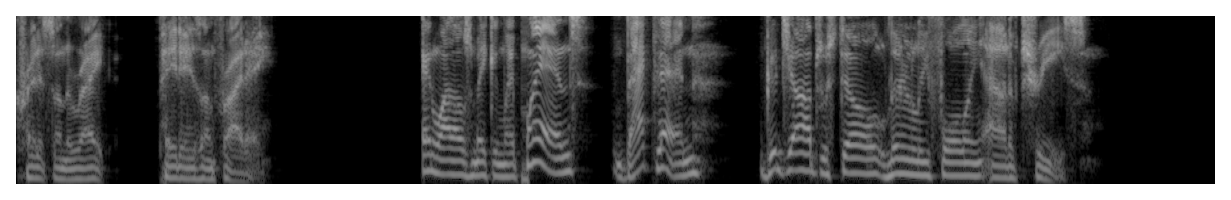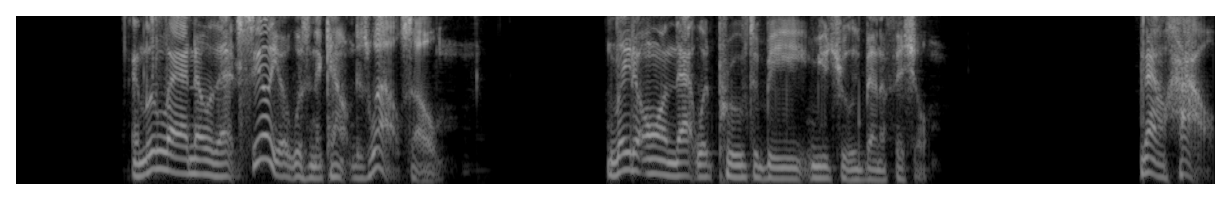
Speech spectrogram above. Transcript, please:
credits on the right, paydays on Friday. And while I was making my plans, back then, good jobs were still literally falling out of trees. And little did I know that Celia was an accountant as well, so later on that would prove to be mutually beneficial. Now, how?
